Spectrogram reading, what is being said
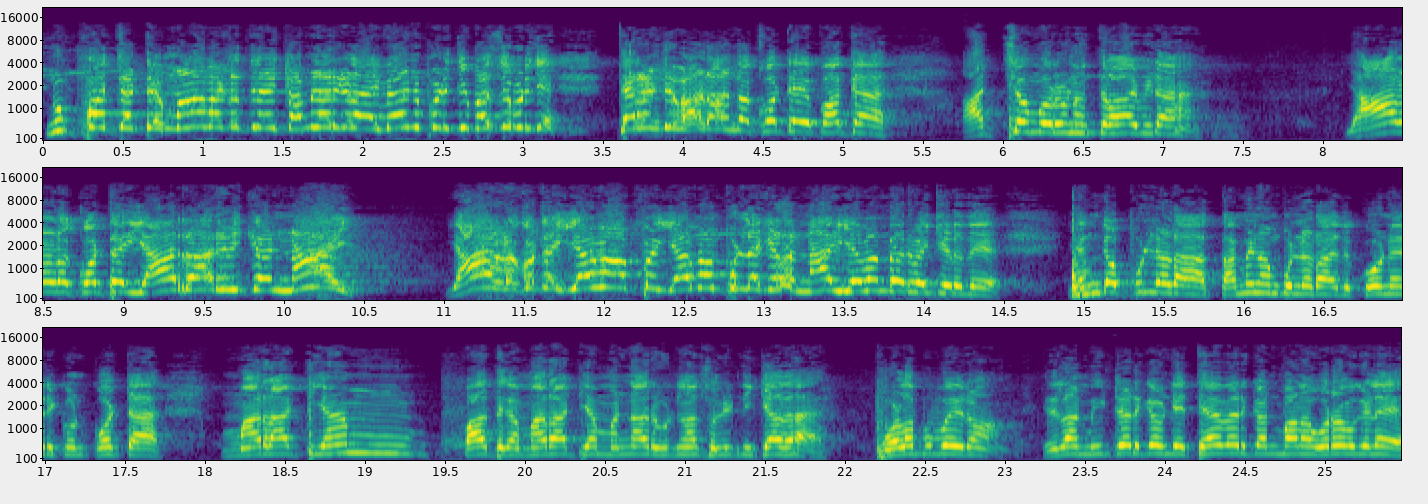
முப்பத்தெட்டு மாவட்டத்திலே தமிழர்களை வேணு பிடிச்சு பஸ் பிடிச்சு திரண்டு வாடா அந்த கோட்டையை பார்க்க. அச்சமுறணும் திராவிடன் யாரோட கோட்டை? யார் அறிவிக்க? நாய். யாரோட கோட்டை? எவன் அப்ப எவன் பிள்ளைகள நான் எவன் பேர் வைக்கிறது? எங்க புள்ளடா? தமிழம் புள்ளடா? இது கோனரிக்கும் கோட்டை. மராட்டியம். பாத்துக்க மராட்டியம் மன்னார் சொல்லிட்டு நிக்காத. பொழப்பு போயிடும் இதெல்லாம் மீட்டெடுக்க வேண்டிய தேவை இருக்கு அன்பான உறவுகளே.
